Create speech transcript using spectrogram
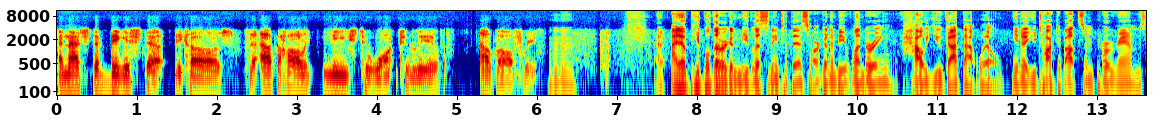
And that's the biggest step because the alcoholic needs to want to live alcohol free. Mm. I know people that are going to be listening to this are going to be wondering how you got that will. You know, you talked about some programs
